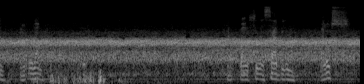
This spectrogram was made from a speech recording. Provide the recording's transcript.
ya heeh sampai selesai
